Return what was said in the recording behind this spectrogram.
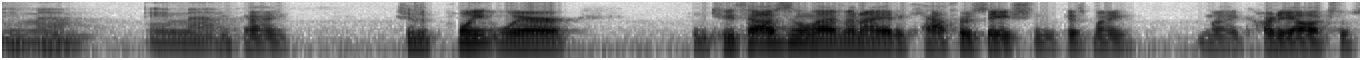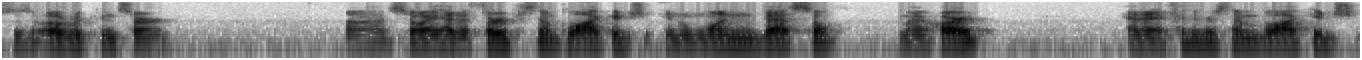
Amen. Amen. Okay. To the point where in 2011, I had a catheterization because my, my cardiologist was over concerned. Uh, so I had a 30% blockage in one vessel, my heart, and I had 50% blockage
